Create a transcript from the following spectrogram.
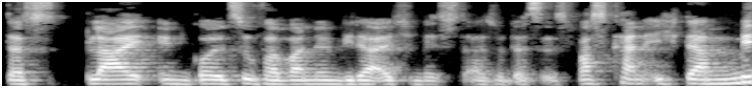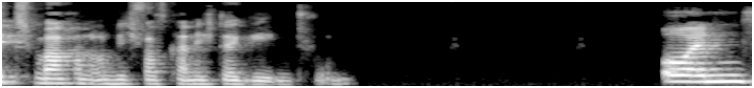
das Blei in Gold zu verwandeln wie der Alchemist. Also das ist, was kann ich da mitmachen und nicht, was kann ich dagegen tun. Und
